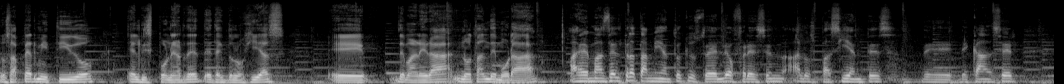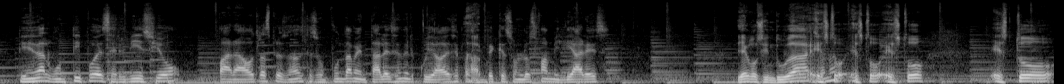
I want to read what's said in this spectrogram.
nos ha permitido el disponer de, de tecnologías eh, de manera no tan demorada. Además del tratamiento que ustedes le ofrecen a los pacientes de, de cáncer, ¿tienen algún tipo de servicio para otras personas que son fundamentales en el cuidado de ese paciente, que son los familiares? Diego, sin duda, ¿Eso esto, esto, esto, esto,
